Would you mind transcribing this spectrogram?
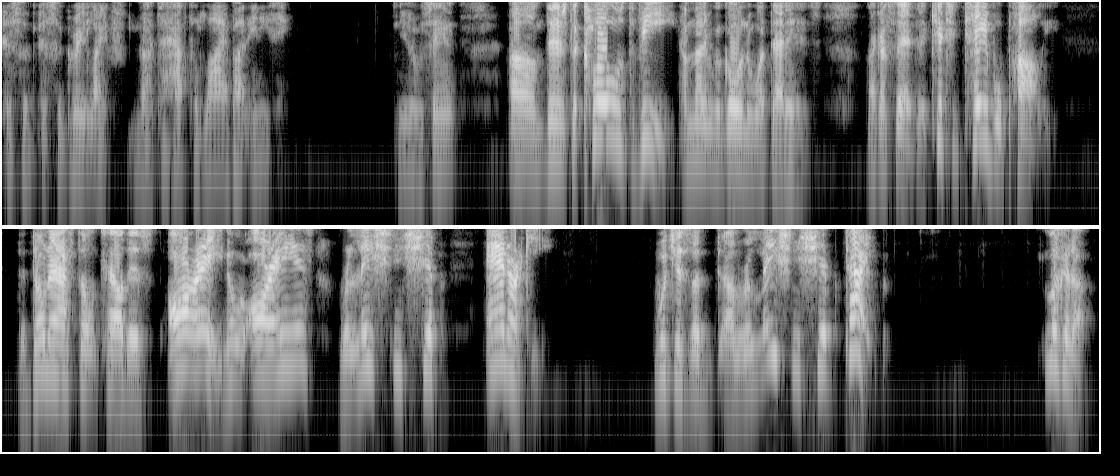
it's a, it's a great life not to have to lie about anything. You know what I'm saying? Um, there's the closed V. I'm not even gonna go into what that is. Like I said, the kitchen table poly. The don't ask, don't tell. There's RA. You know what RA is? Relationship anarchy. Which is a, a relationship type. Look it up.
